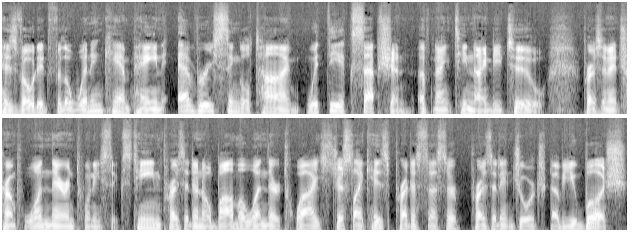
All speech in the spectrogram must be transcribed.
has voted for the winning campaign every single time, with the exception of 1992. President Trump won there in 2016. President Obama won there twice, just like his predecessor, President George W. Bush.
